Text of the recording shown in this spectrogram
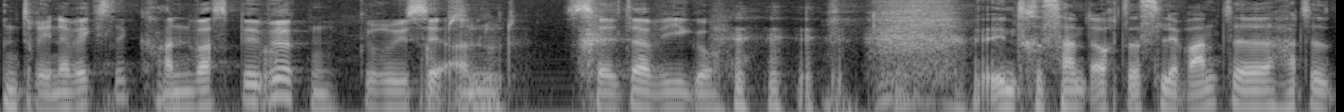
ein Trainerwechsel kann was bewirken. Grüße Absolut. an Celta Vigo. Interessant auch, dass Levante hatte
